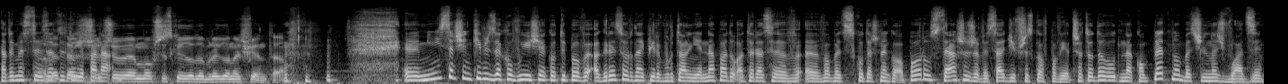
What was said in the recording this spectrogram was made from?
Natomiast e, Ale zacytuję też pana. życzyłem mu wszystkiego dobrego na święta. Minister Sienkiewicz zachowuje się jako typowy agresor. Najpierw brutalnie napadł, a teraz w, wobec skutecznego oporu straszy, że wysadzi wszystko w powietrze. To dowód na kompletną bezsilność władzy.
